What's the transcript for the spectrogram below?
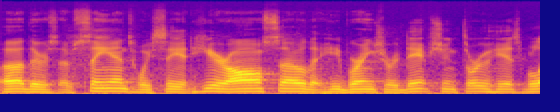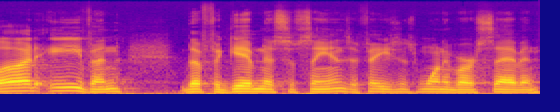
others of sins. We see it here also that he brings redemption through his blood, even the forgiveness of sins. Ephesians 1 and verse 7.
